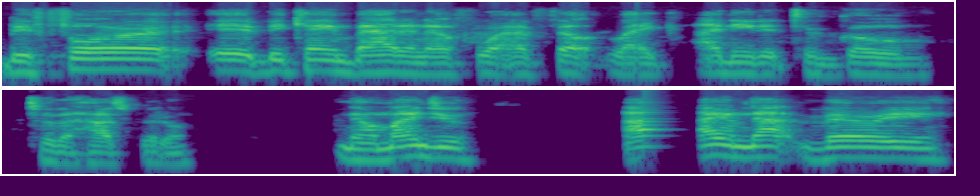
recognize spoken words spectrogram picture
before it became bad enough where I felt like I needed to go to the hospital. Now, mind you, I, I am not very,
